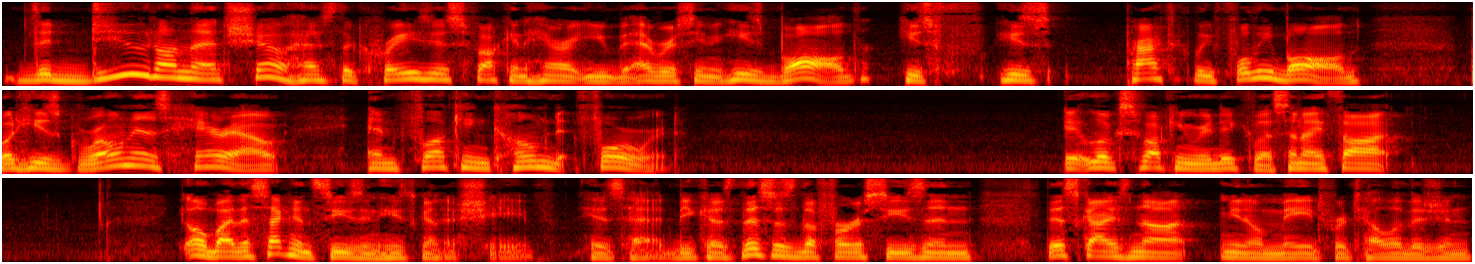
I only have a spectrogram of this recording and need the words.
The dude on that show has the craziest fucking hair you've ever seen. He's bald. He's he's practically fully bald, but he's grown his hair out and fucking combed it forward. It looks fucking ridiculous. And I thought, oh, by the second season, he's going to shave his head because this is the first season. This guy's not, you know, made for television.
